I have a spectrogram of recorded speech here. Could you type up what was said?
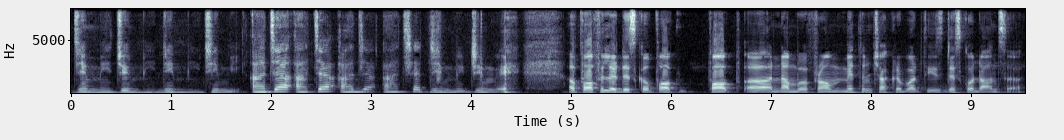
Jimmy, Jimmy, Jimmy, Jimmy, Aja, Aja, Aja, Aja, Jimmy, Jimmy. A popular disco pop pop uh, number from Mithun Chakrabarti's Disco Dancer.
